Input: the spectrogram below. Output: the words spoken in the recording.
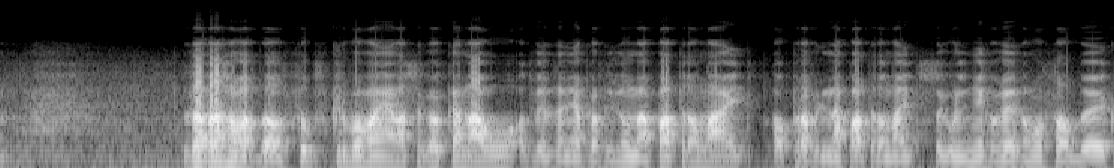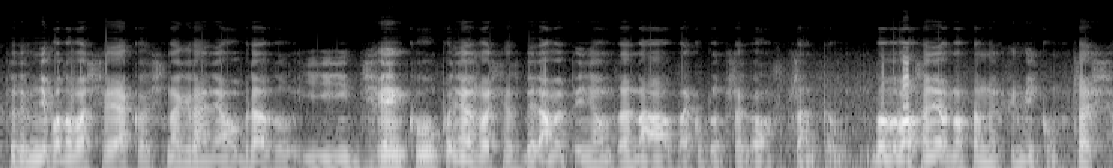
Zapraszam Was do subskrybowania naszego kanału, odwiedzenia profilu na Patronite. O profil na Patronite szczególnie niech wiedzą osoby, którym nie podoba się jakość nagrania obrazu i dźwięku, ponieważ właśnie zbieramy pieniądze na zakup lepszego sprzętu. Do zobaczenia w następnym filmiku. Cześć!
